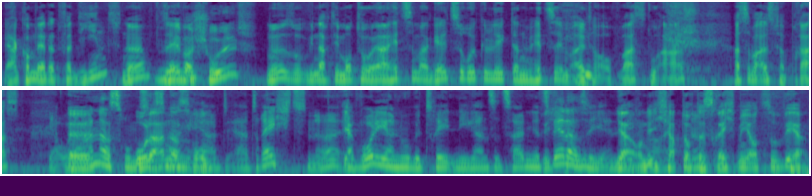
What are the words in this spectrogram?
ja komm, der hat das verdient, ne? Mhm. Selber schuld, ne? So wie nach dem Motto, ja, hättest du mal Geld zurückgelegt, dann hättest du im Alter auch was, du Arsch. Hast aber alles verprasst. Ja, oder Äh, andersrum. Oder zu sagen, andersrum. Er hat, er hat recht. Ne? Ja. Er wurde ja nur getreten die ganze Zeit und jetzt wehrt er sich endlich. Ja, und mal, ich habe doch ne? das Recht, mich auch zu wehren.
